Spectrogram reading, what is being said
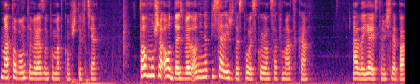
matową tym razem pomadką w sztywcie. To muszę oddać, bo oni napisali, że to jest połyskująca pomadka. Ale ja jestem ślepa.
